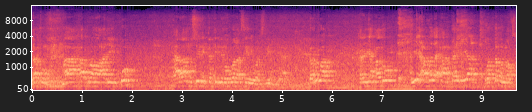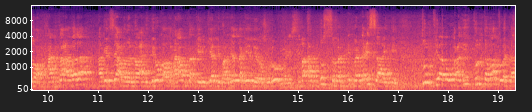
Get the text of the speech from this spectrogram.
لكم ما حرم عليكم. حرام سينك كتنم ولا سيني ولا سيني يعني بروا خرج حدو هي عبلا حرتية والدم المقصوع حتى عبلا أجر ساعة عبلا النوع اللي تروك أو حرام تكيم كيلي برجل لك يلي رسوله. ما أبص برد عسى هايتي. تلت يا أبو عدي تلت ما تويتا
